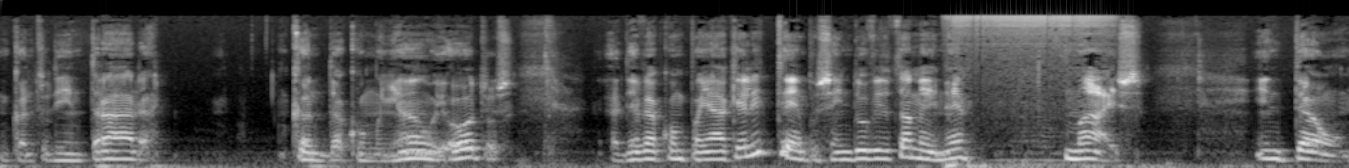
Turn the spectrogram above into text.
um canto de entrada, canto da comunhão e outros, deve acompanhar aquele tempo, sem dúvida também, né? Mas, então,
